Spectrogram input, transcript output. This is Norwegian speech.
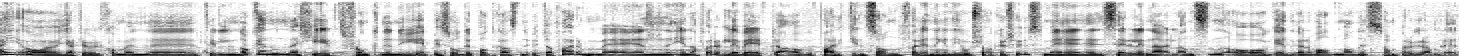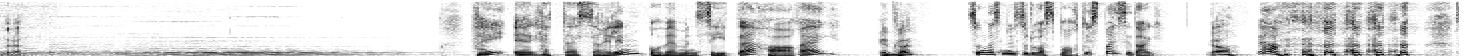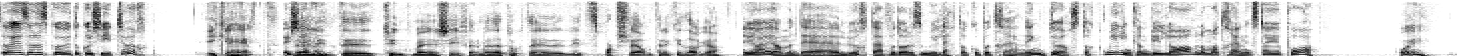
Hei og hjertelig velkommen eh, til nok en helt flunkende ny episode i podkasten Utafor, men innafor. Levert av Parkinsonforeningen i Oslo og Akershus med Serelin Erlandsen og Edgar Waldmanis som programledere. Hei, jeg heter Serilin, og ved min side har jeg Edgar? Så nesten ut som du var sporty spice i dag. Ja. Ja. så, så du skal ut og gå skitur? Ikke helt. Ikke det er litt uh, tynt med skifer, men jeg tok det litt sportslige antrekk i dag, ja. Ja, ja, men det er lurt, det, for da er det så mye lettere å gå på trening. Dørstokkmilen kan bli lav når man har treningstøyet på. Oi.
